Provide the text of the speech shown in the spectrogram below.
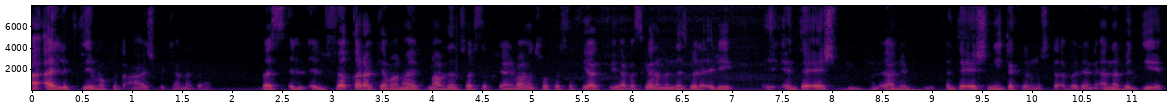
أقل كثير ما كنت عايش بكندا. بس ال- الفقرة كمان هاي ما بدنا نتفلسف يعني ما بدنا ندخل فلسفيات فيها بس كان بالنسبة لي أنت إيش يعني أنت إيش نيتك للمستقبل؟ يعني أنا بدي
